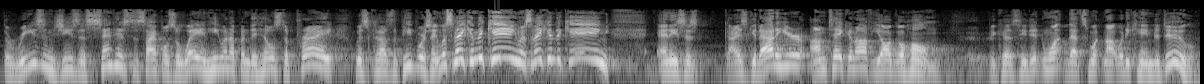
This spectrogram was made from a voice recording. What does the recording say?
the reason Jesus sent his disciples away and he went up into hills to pray was because the people were saying, let's make him the king, let's make him the king. And he says, guys, get out of here. I'm taking off. Y'all go home because he didn't want, that's what, not what he came to do.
